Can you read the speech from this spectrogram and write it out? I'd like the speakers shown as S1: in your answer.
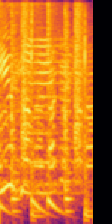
S1: easily.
